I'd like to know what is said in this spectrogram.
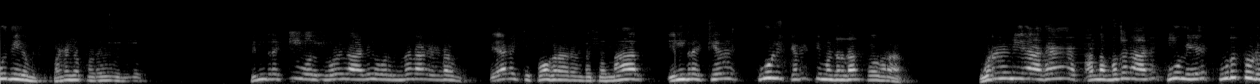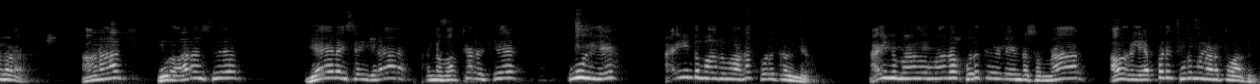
ஊதியம் வழங்கப்படவே இல்லை இன்றைக்கு ஒரு தொழிலாளி ஒரு முதலாளியிடம் வேலைக்கு போகிறார் என்று சொன்னால் இன்றைக்கு கூலி கிடைக்கும் என்றுதான் போகிறார். உடனடியாக அந்த முதலாளி கூலியை கொடுத்து விடுகிறார். ஆனால் ஒரு அரசு வேலை செய்கிற அந்த மக்களுக்கு கூலியை ஐந்து மாதமாக கொடுக்கவில்லை. ஐந்து மாதமாக கொடுக்கவில்லை என்று சொன்னால் அவர்கள் எப்படி குடும்பம் நடத்துவார்கள்?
